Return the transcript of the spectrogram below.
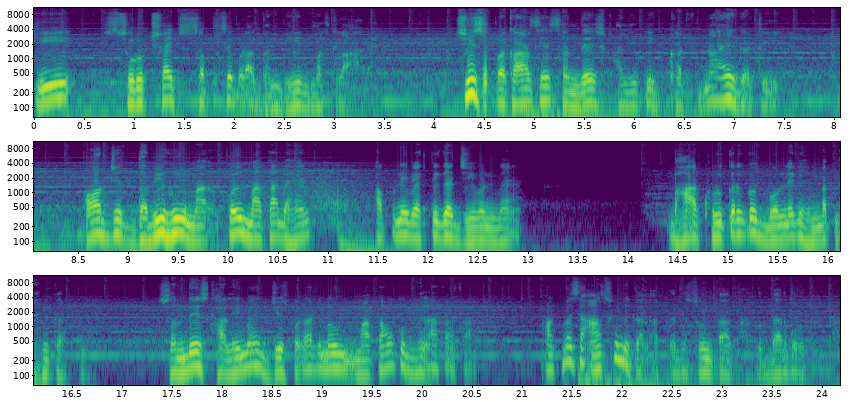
कि सुरक्षा एक सबसे बड़ा गंभीर मसला है जिस प्रकार से संदेश खाली की घटनाएं घटी और जो दबी हुई मा, कोई माता बहन अपने व्यक्तिगत जीवन में बाहर खुलकर कुछ बोलने की हिम्मत नहीं करती है संदेश खाली में जिस प्रकार से मैं उन माताओं को मिलाता था आंख में से आंसू निकल आते थे सुनता था तो दर्द होता था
